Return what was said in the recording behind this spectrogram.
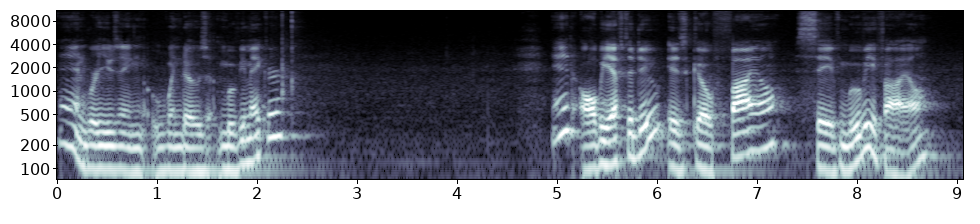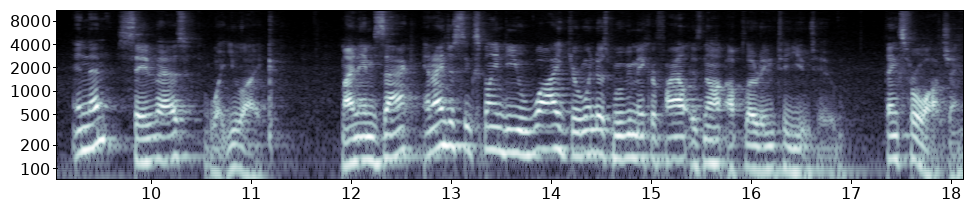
And we're using Windows Movie Maker. And all we have to do is go File, Save Movie File, and then save as what you like. My name's Zach, and I just explained to you why your Windows Movie Maker file is not uploading to YouTube. Thanks for watching.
